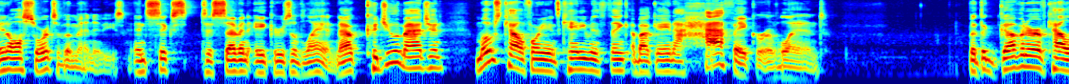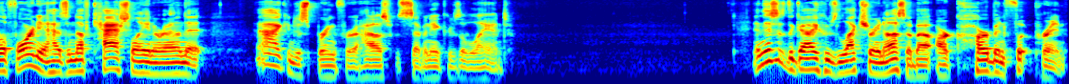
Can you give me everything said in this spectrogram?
and all sorts of amenities and six to seven acres of land. Now, could you imagine? Most Californians can't even think about getting a half acre of land. But the governor of California has enough cash laying around that I can just spring for a house with seven acres of land. And this is the guy who's lecturing us about our carbon footprint.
